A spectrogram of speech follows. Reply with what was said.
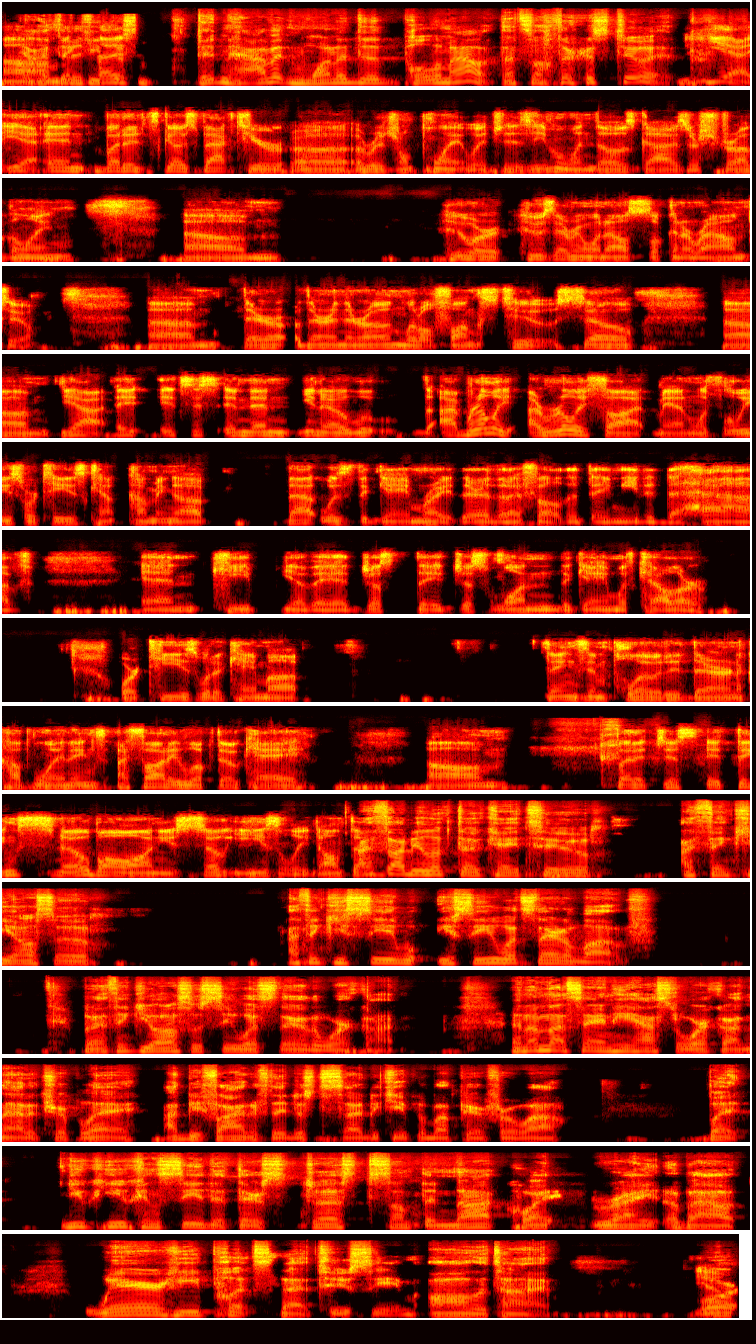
Um, yeah, I um, think he just didn't have it and wanted to pull him out. That's all there is to it. Yeah, yeah, and but it goes back to your uh, original point, which is even when those guys are struggling, um, who are who's everyone else looking around to? Um, they're they're in their own little funks too. So um, yeah, it, it's just and then you know I really I really thought man with Luis Ortiz coming up that was the game right there that I felt that they needed to have and keep. You know, they had just they just won the game with Keller. Ortiz would have came up. Things imploded there in a couple innings. I thought he looked okay, um, but it just it things snowball on you so easily, don't they? I thought he looked okay too. I think he also. I think you see you see what's there to love but I think you also see what's there to work on. And I'm not saying he has to work on that at AAA. I'd be fine if they just decided to keep him up here for a while. But you you can see that there's just something not quite right about where he puts that two seam all the time. Yeah. Or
